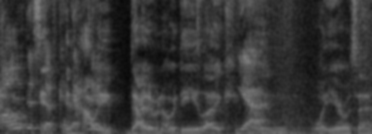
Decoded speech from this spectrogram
all of this stuff and, connected. And Howie died of an OD, like, Yeah. in what year was that?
